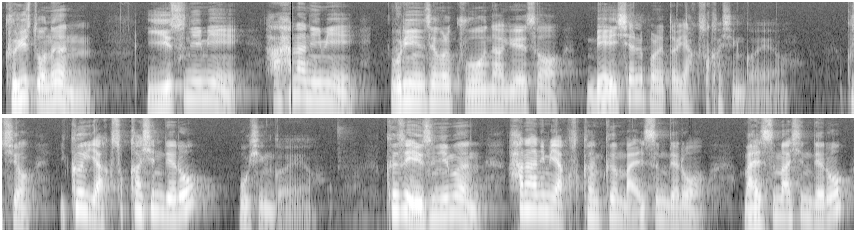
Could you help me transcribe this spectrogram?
그리스도는 예수님이 하나님이 우리 인생을 구원하기 위해서 메시아를 보냈다고 약속하신 거예요. 그렇죠? 그 약속하신 대로 오신 거예요. 그래서 예수님은 하나님이 약속한 그 말씀대로 말씀하신 대로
